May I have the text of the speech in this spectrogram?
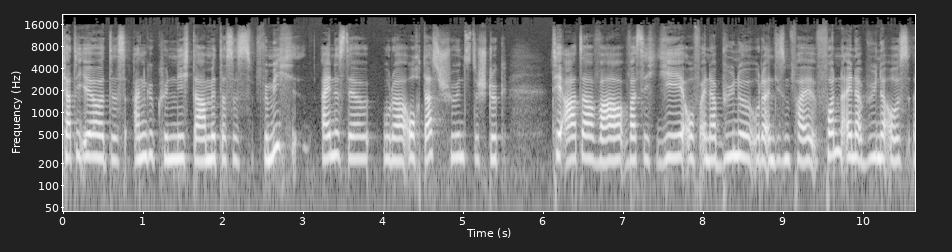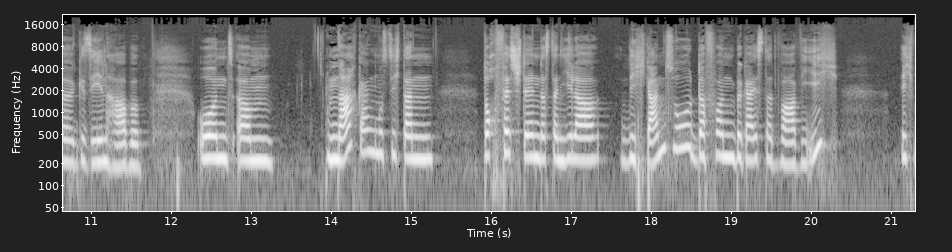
Ich hatte ihr das angekündigt damit, dass es für mich eines der oder auch das schönste Stück Theater war, was ich je auf einer Bühne oder in diesem Fall von einer Bühne aus äh, gesehen habe. Und ähm, im Nachgang musste ich dann doch feststellen, dass Daniela nicht ganz so davon begeistert war wie ich. Ich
